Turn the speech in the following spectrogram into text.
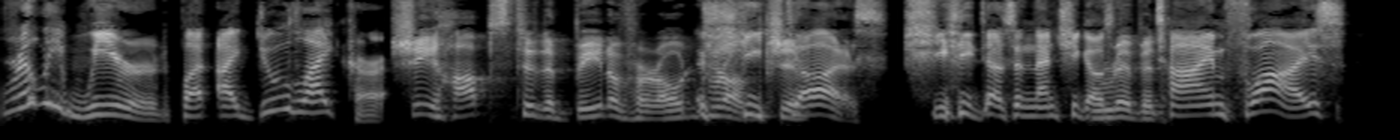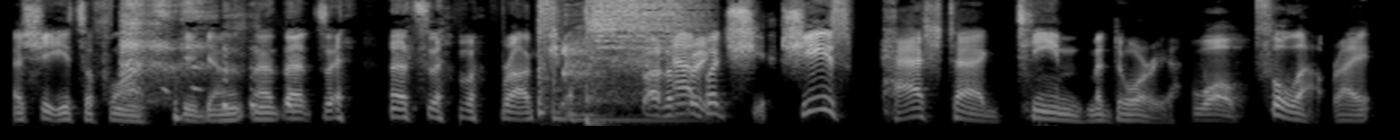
really weird, but I do like her. She hops to the beat of her own drum. she Chip. does. She does. And then she goes, Ribbit. time flies as she eats a fly. You get it? That, that's it. That's a frog show. Not a Uh, but she, she's hashtag Team Midoriya, Whoa. full out, right?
